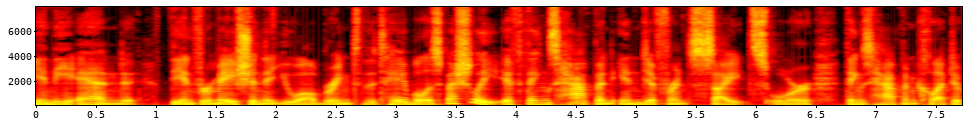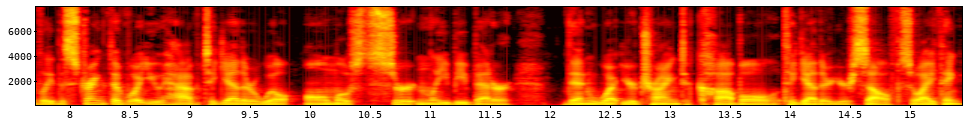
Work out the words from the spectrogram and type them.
in the end, the information that you all bring to the table, especially if things happen in different sites or things happen collectively, the strength of what you have together will almost certainly be better than what you're trying to cobble together yourself. So I think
